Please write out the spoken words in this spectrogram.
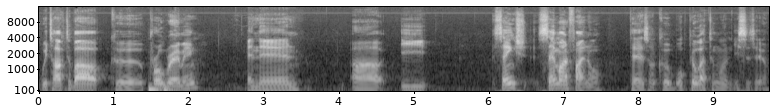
we talked about 그 programming and then uh, 이 생 세미파이널 대해서 그 목표 같은 건 있으세요?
